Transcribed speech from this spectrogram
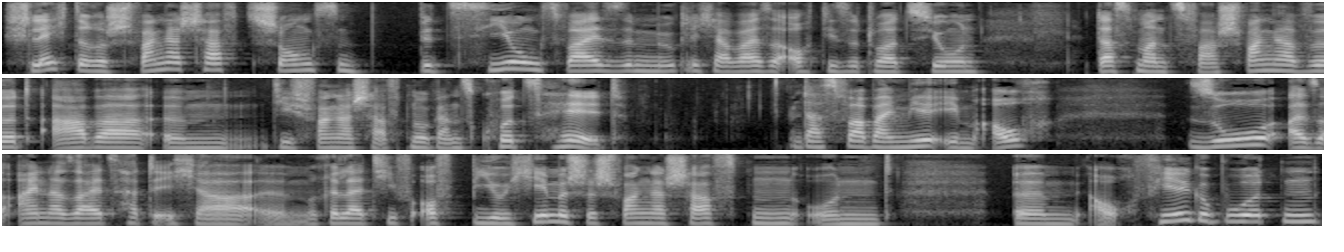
schlechtere Schwangerschaftschancen beziehungsweise möglicherweise auch die Situation, dass man zwar schwanger wird, aber ähm, die Schwangerschaft nur ganz kurz hält. Das war bei mir eben auch so. Also einerseits hatte ich ja ähm, relativ oft biochemische Schwangerschaften und ähm, auch Fehlgeburten.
